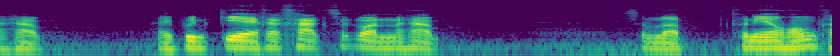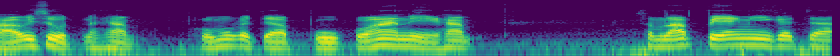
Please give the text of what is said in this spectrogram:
นะครับ ให้เพิ่นแก่คักๆซะก่อนนะครับสำหรับข้าวเหนียวหอมขาววิสุทธ์นะครับ ผมก็จะปลูกประมานี้ครับสำหรับแปลงนี้ก็จะ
